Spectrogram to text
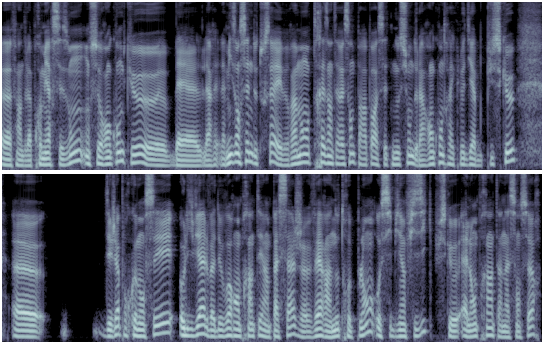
euh, enfin de la première saison, on se rend compte que euh, ben, la, mise en scène de tout ça est vraiment très intéressante par rapport à cette notion de la rencontre avec le diable, puisque Déjà pour commencer, Olivia, va devoir emprunter un passage vers un autre plan, aussi bien physique, puisqu'elle emprunte un ascenseur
